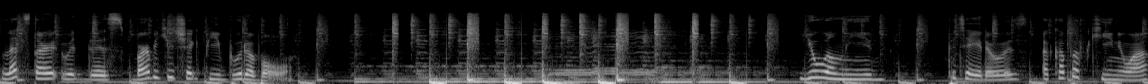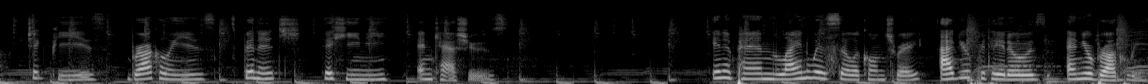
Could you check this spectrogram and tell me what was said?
Let's start with this barbecue chickpea Buddha bowl. You will need potatoes, a cup of quinoa, chickpeas, broccolis, spinach, tahini, and cashews. In a pan lined with silicone tray, add your potatoes and your broccoli.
